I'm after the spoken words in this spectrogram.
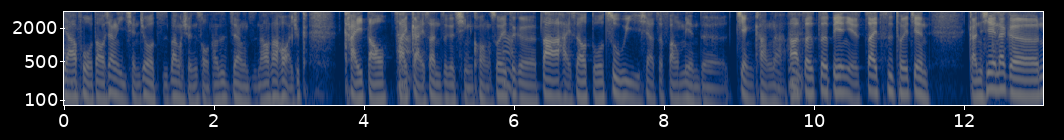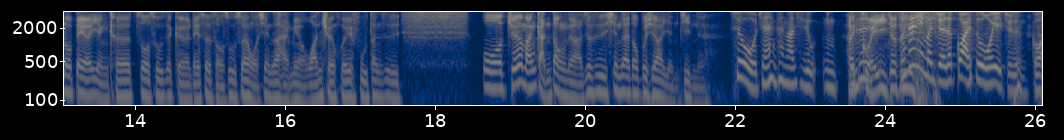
压迫到，像以前就有职棒选手他是这样子，然后他后来去开刀才改善这个情况，所以这个大家还是要多注意一下这方面的健康啊！啊，在这边也再次推荐，感谢那个诺贝尔眼科做出这个镭射手术，虽然我现在还没有完全恢复，但是。我觉得蛮感动的啊，就是现在都不需要眼镜了。所以我现在看他，其实你们很诡异，就是不是你们觉得怪，是我也觉得很怪。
